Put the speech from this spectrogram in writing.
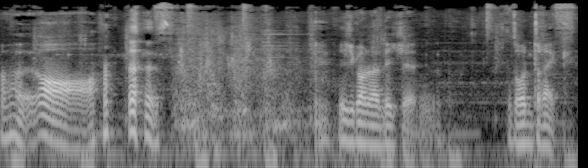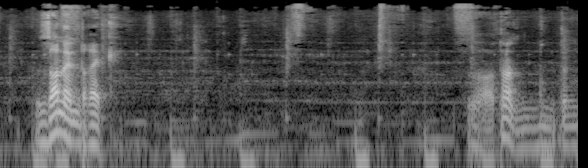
Oh. ich komme da nicht hin. So ein Dreck. Sonnendreck. Dann, dann.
